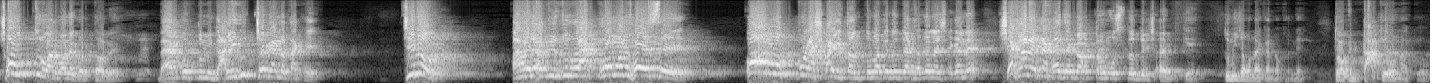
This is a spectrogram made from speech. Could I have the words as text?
সত্তর বার মনে করতে হবে। ব্যাকুব তুমি গালি দিচ্ছ কেন তাকে? চিনো? আক্রমণ হয়েছে। তোমাকে তো দেখা যায় না সেখানে। সেখানে দেখা যায় ডক্টর সাহেবকে। তুমি যাও না কেন ওখানে? তোমাকে ডাকেও না কেউ।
